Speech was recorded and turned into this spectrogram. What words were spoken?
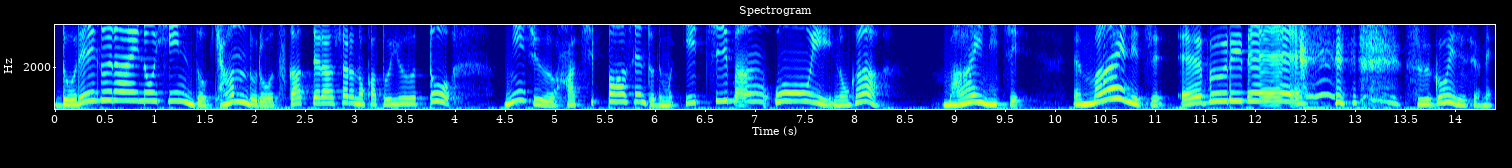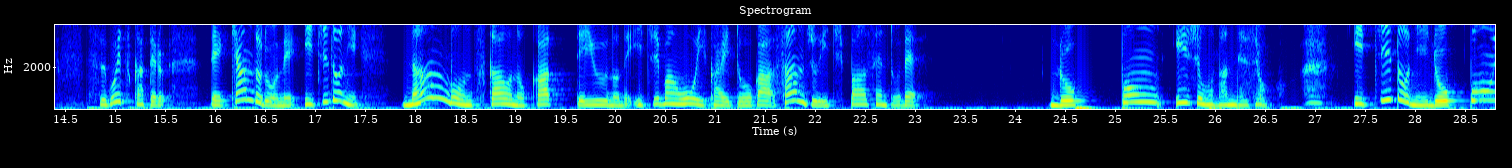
どれぐらいの頻度キャンドルを使ってらっしゃるのかというと28%でも一番多いのが毎日。毎日エブリデイ。すごいですよね。すごい使ってる。でキャンドルをね一度に何本使うのかっていうので一番多い回答が31%で6本以上なんですよ。一度に6本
